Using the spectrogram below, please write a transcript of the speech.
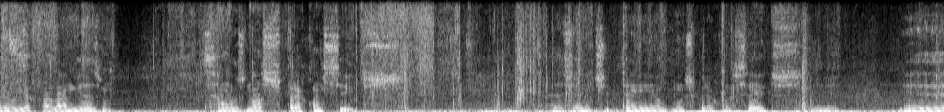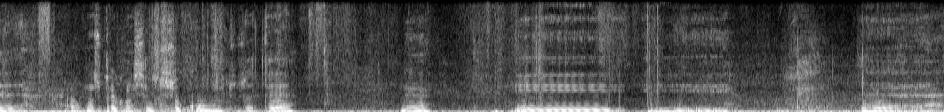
Eu ia falar mesmo, são os nossos preconceitos. A gente tem alguns preconceitos, é, alguns preconceitos ocultos até, né? E, e é,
